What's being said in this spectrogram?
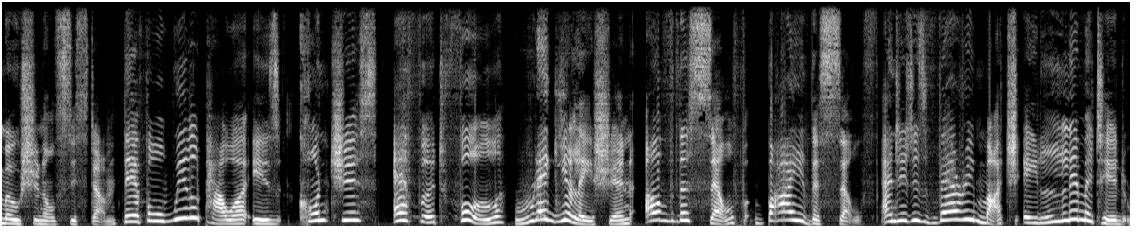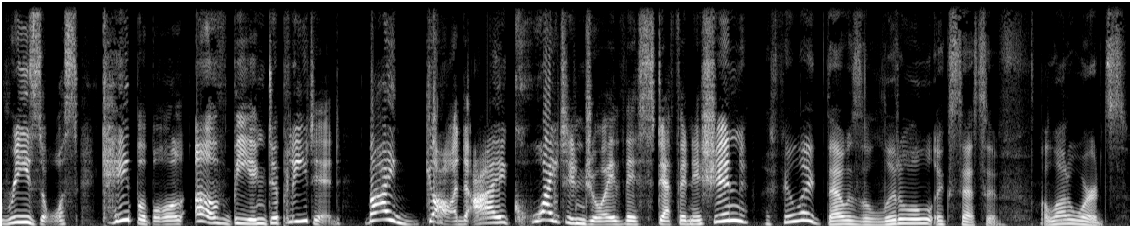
emotional system. Therefore, willpower is conscious, effortful regulation of the self by the self, and it is very much a limited resource capable of being depleted. By God, I quite enjoy this definition. I feel like that was a little excessive. A lot of words.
